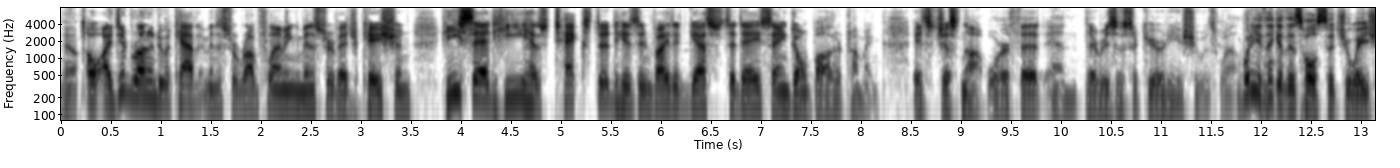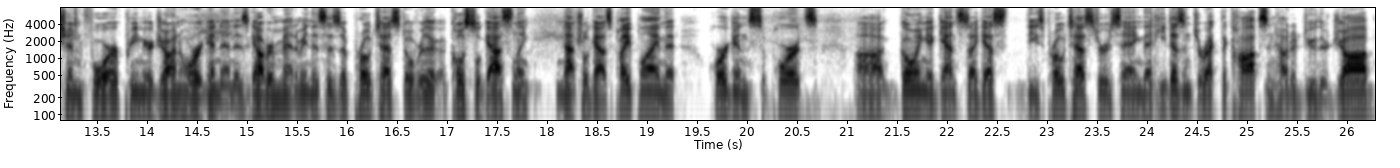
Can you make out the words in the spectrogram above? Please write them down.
Yeah. Oh, I did run into a cabinet minister, Rob Fleming, the Minister of Education. He said he has texted his invited guests today saying, don't bother coming. It's just not worth it. And there is a security issue as well. What do you think of this whole situation for Premier John Horgan and his government? I mean, this is a protest over the Coastal GasLink natural gas pipeline that Horgan supports. Uh, going against, I guess, these protesters saying that he doesn't direct the cops and how to do their job,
